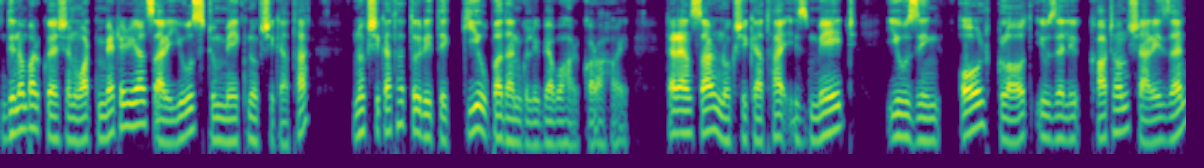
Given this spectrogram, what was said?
দুই নম্বর question what materials are use to make nakshi kantha? Nakshi kantha তৈরিতে কী উপাদানগুলি ব্যবহার করা হয়? তার answer nakshi kantha is made using old cloth usually cotton saris and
